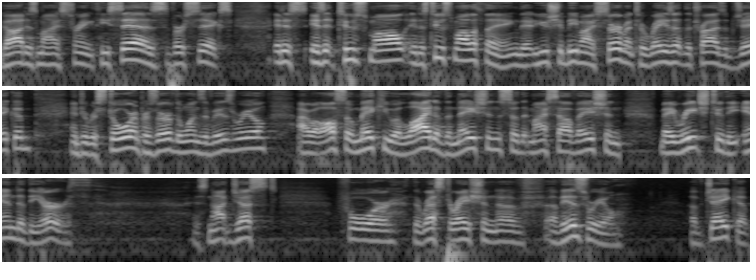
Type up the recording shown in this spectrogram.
God is my strength. He says, verse 6, it is, is it too small? It is too small a thing that you should be my servant to raise up the tribes of Jacob and to restore and preserve the ones of Israel. I will also make you a light of the nations so that my salvation may reach to the end of the earth. It's not just for the restoration of, of Israel, of Jacob,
